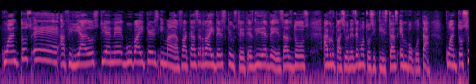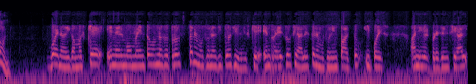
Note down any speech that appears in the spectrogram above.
¿Cuántos eh, afiliados tiene Gu Bikers y Madafacas Riders, que usted es líder de esas dos agrupaciones de motociclistas en Bogotá? ¿Cuántos son? Bueno, digamos que en el momento nosotros tenemos una situación, es que en redes sociales tenemos un impacto y pues a nivel presencial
